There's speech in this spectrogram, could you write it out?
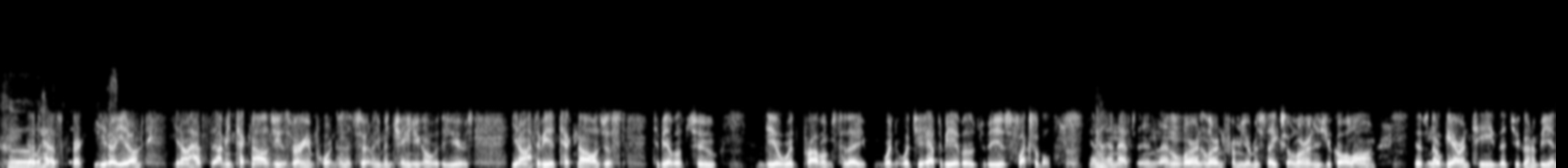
who That's, have that's correct. You know, you don't, you don't have to, I mean, technology is very important and it's certainly been changing over the years. You don't have to be a technologist to be able to deal with problems today. What, what you have to be able to be is flexible and, Yeah. and that's, and, and learn, learn from your mistakes or learn as you go along. There's no guarantee that you're going to be a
